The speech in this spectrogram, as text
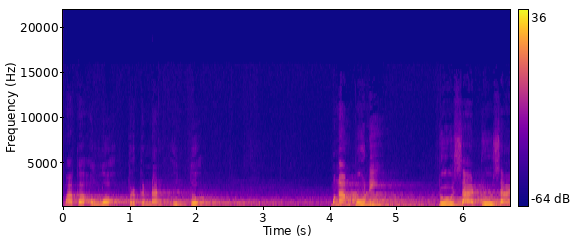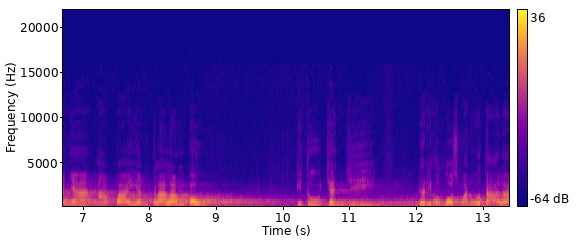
Maka Allah berkenan untuk mengampuni dosa-dosanya apa yang telah lampau. Itu janji dari Allah Subhanahu wa taala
